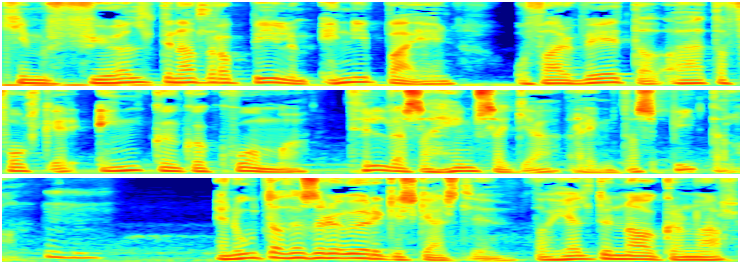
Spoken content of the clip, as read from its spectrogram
kemur fjöldin allar á bílum inn í bæinn og það er vitað að þetta fólk er engung að koma til þess að heimsækja reymda spítalan. Mhm. En út af þessari öryggiskæslu þá heldur nágrannar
